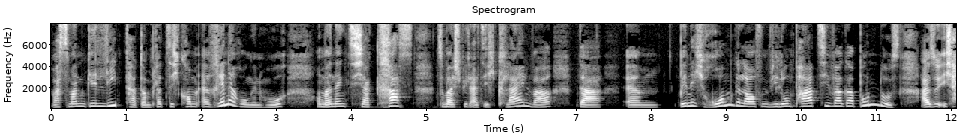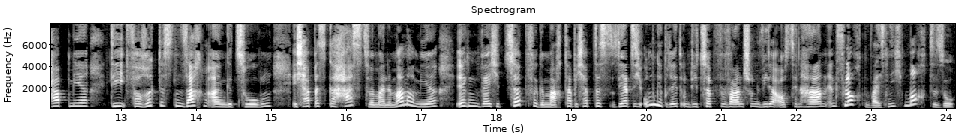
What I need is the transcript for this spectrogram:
was man geliebt hat. Dann plötzlich kommen Erinnerungen hoch und man denkt sich ja krass. Zum Beispiel, als ich klein war, da ähm, bin ich rumgelaufen wie Lompazi Vagabundus. Also ich habe mir die verrücktesten Sachen angezogen. Ich habe es gehasst, wenn meine Mama mir irgendwelche Zöpfe gemacht hat. Ich habe das, sie hat sich umgedreht und die Zöpfe waren schon wieder aus den Haaren entflochten, weil ich es nicht mochte so.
